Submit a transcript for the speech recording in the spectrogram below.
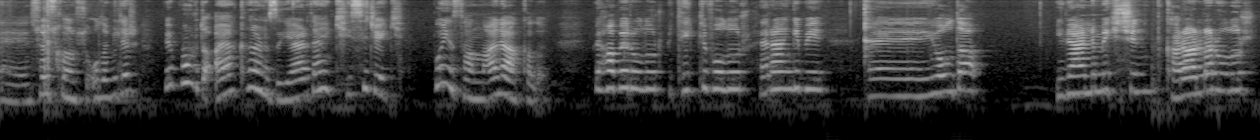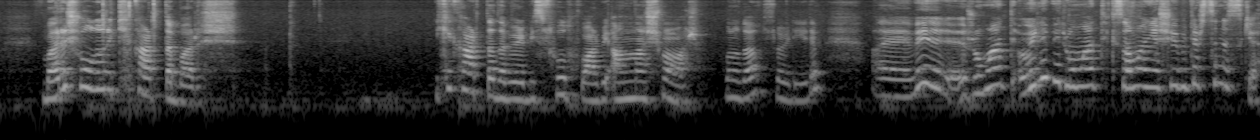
ee, söz konusu olabilir. Ve burada ayaklarınızı yerden kesecek bu insanla alakalı bir haber olur, bir teklif olur, herhangi bir e, yolda ilerlemek için kararlar olur. Barış olur, iki kartta barış. İki kartta da böyle bir sulh var, bir anlaşma var. Bunu da söyleyelim. E, ve romantik öyle bir romantik zaman yaşayabilirsiniz ki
